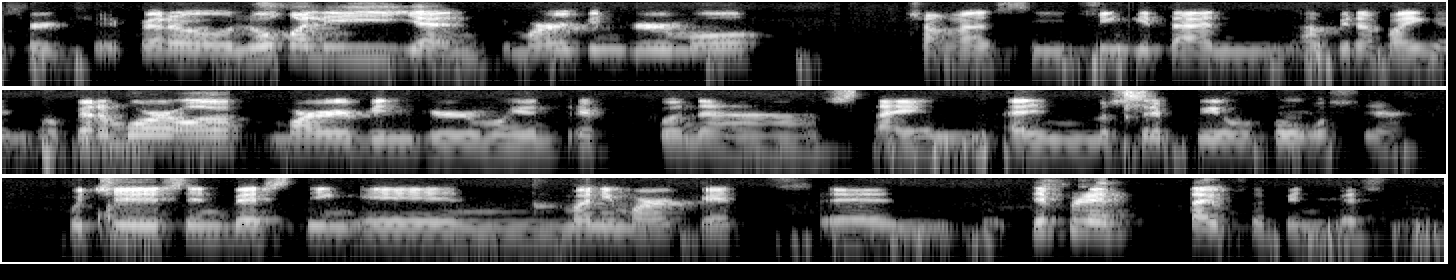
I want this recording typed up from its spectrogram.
nag-search eh. Pero locally, yan. Si Marvin Germo, tsaka si Chingitan ang pinapakinggan ko. Pero more of Marvin Germo yung trip ko na style. And mas trip ko yung focus niya. Which is investing in money markets and different types of investments.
